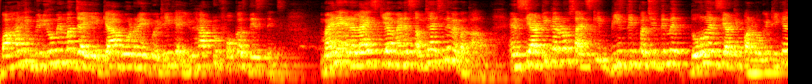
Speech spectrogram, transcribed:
बाहरी वीडियो में मत जाइए क्या बोल रहे हैं कोई ठीक है? You have to focus this things मैंने एनालाइज किया मैंने समझा इसलिए मैं बता रहा हूँ। एनसीईआरटी कर लो साइंस की 20 दिन 25 दिन में दोनों एनसीईआरटी पढ़ लोगे ठीक है?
